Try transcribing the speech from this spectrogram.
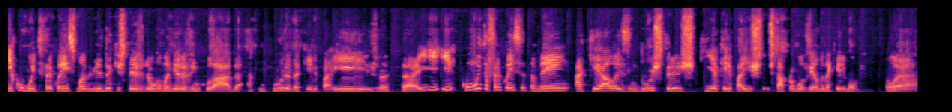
e com muita frequência uma bebida que esteja de alguma maneira vinculada à cultura daquele país, né? Ah, e, e com muita frequência também aquelas indústrias que aquele país está promovendo naquele momento. Então, é,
